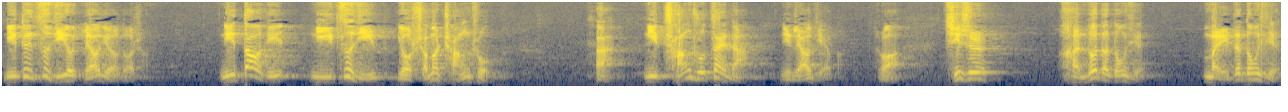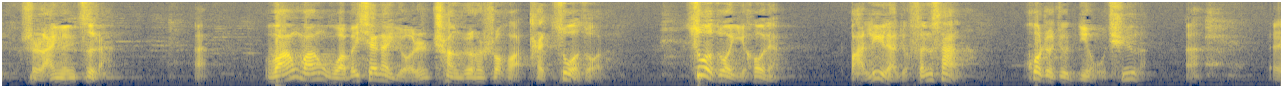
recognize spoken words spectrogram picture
你对自己有了解有多少？你到底你自己有什么长处？啊，你长处在哪？你了解吧，是吧？其实很多的东西，美的东西是来源于自然。啊，往往我们现在有人唱歌和说话太做作了，做作以后呢，把力量就分散了，或者就扭曲了。啊，呃，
